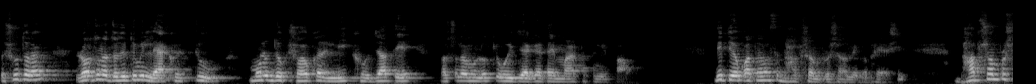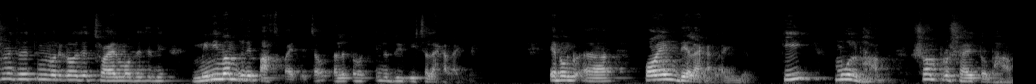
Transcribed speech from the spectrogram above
তো সুতরাং রচনা যদি তুমি লেখো একটু মনোযোগ সহকারে লিখো, যাতে রচনামূলকে ওই জায়গাটায় মার্কটা তুমি পাও। দ্বিতীয় কথা হচ্ছে ভাব সম্প্রসারণের কথায় আসি। ভাব সম্প্রসারণে যদি তুমি মনে করো যে ছয়ের মধ্যে যদি মিনিমাম যদি পাস পাইতে চাও, তাহলে তোমাকে কিন্তু দুই পৃষ্ঠা লেখা লাগবে। এবং পয়েন্ট দিয়ে লেখা লাগবে। কি? মূল ভাব, সম্প্রসারিত ভাব,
